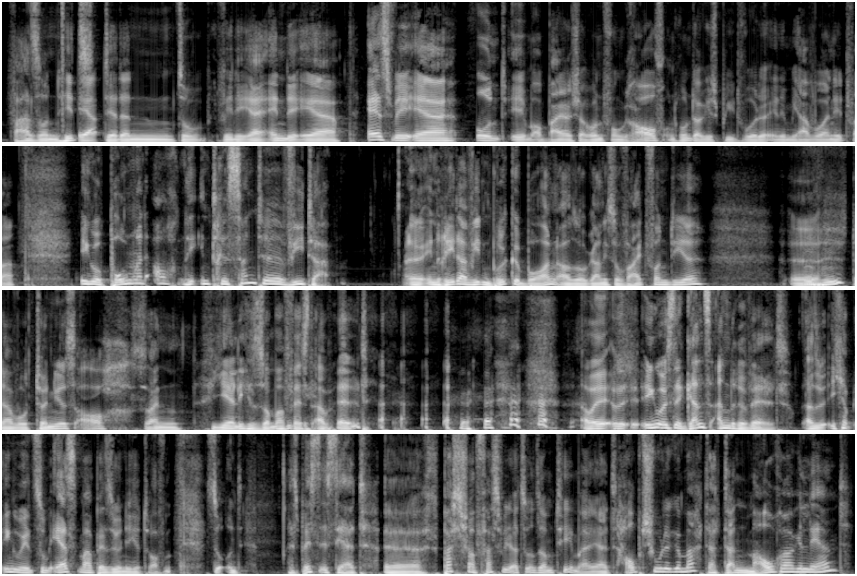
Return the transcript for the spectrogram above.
war so ein Hit, Ja. der dann so WDR, NDR, SWR und eben auch Bayerischer Rundfunk rauf und runter gespielt wurde in dem Jahr, wo er ein Hit war. Ingo Pohlmann auch eine interessante Vita. Äh, in Reda Wiedenbrück geboren, also gar nicht so weit von dir. Äh, Da, wo Tönnies auch sein jährliches Sommerfest abhält. Aber äh, Ingo ist eine ganz andere Welt. Also ich habe Ingo jetzt zum ersten Mal persönlich getroffen. So und das Beste ist, der hat, äh, passt schon fast wieder zu unserem Thema. Er hat Hauptschule gemacht, hat dann Maurer gelernt,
